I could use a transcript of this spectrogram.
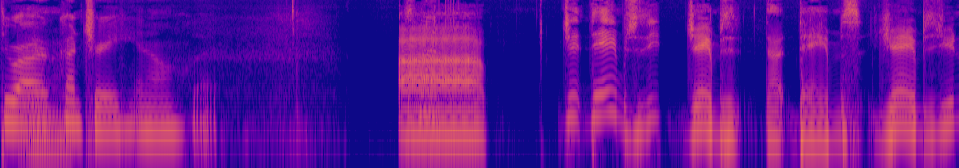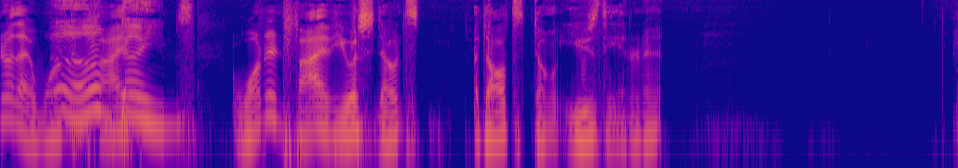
through our Yeah. country. You know. But Uh, J- James, did you- James, not Dames. James, did you know that one Oh, in five dimes. one in five U.S. adults adults don't use the internet?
